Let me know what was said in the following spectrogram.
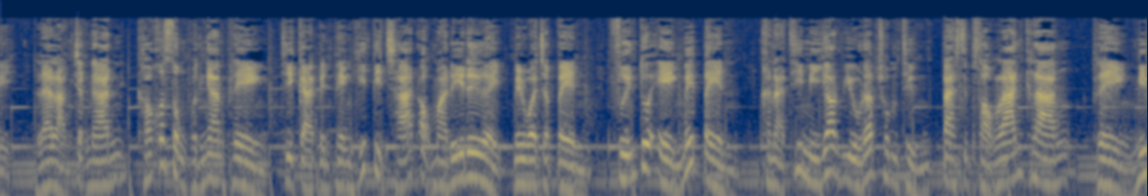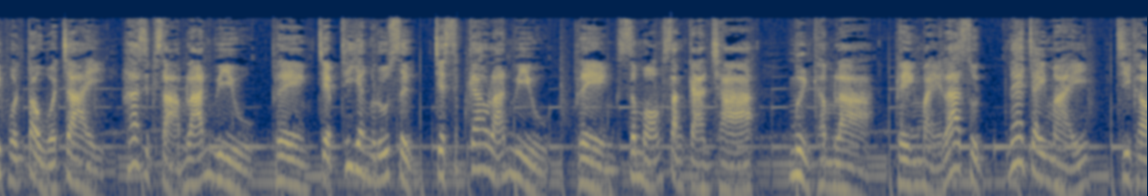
ย และหลังจากนั้นเขาก็ส่งผลงานเพลงที่กลายเป็นเพลงฮิตติดชาร์ตออกมาเรื่อยๆ ไม่ว่าจะเป็น ฝืนตัวเองไม่เป็น ขณะที่มียอดวิวรับชมถึง 82 ล้านครั้ง เพลงมีผลต่อหัวใจ 53 ล้านวิว เพลงเจ็บที่ยังรู้สึก 79 ล้านวิว เพลงสมองสั่งการช้า หมื่นคำลา เพลงใหม่ล่าสุด แน่ใจไหม ที่เขา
